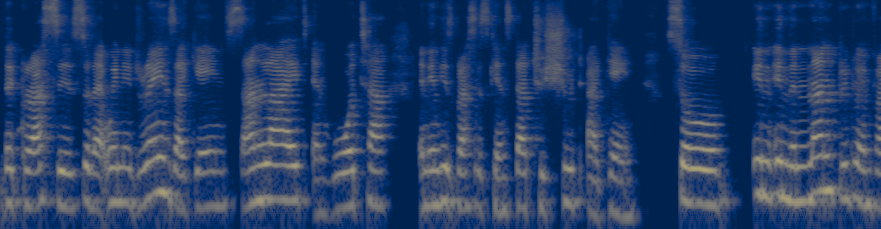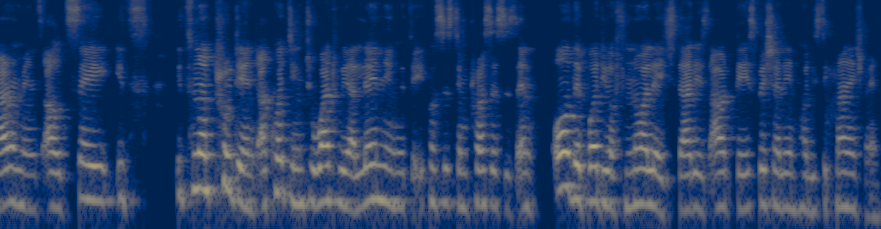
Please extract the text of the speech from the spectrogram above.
the grasses so that when it rains again, sunlight and water, and then these grasses can start to shoot again. So in, in the non-brittle environments, I would say it's it's not prudent according to what we are learning with the ecosystem processes and all the body of knowledge that is out there, especially in holistic management,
